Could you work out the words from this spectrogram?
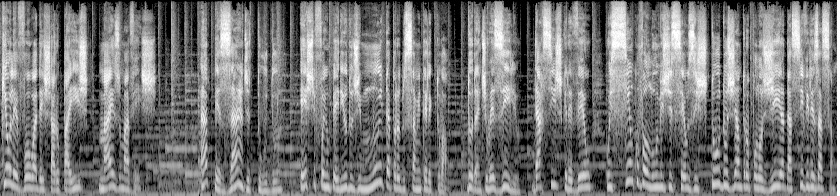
que o levou a deixar o país mais uma vez. Apesar de tudo, este foi um período de muita produção intelectual. Durante o exílio, Darcy escreveu os cinco volumes de seus estudos de antropologia da civilização:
